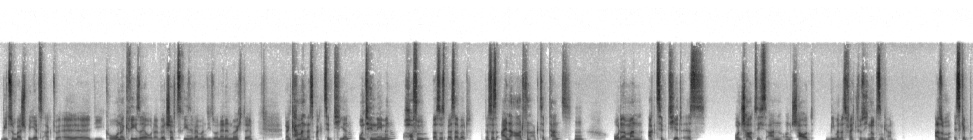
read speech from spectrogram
Wie zum Beispiel jetzt aktuell äh, die Corona-Krise oder Wirtschaftskrise, mhm. wenn man sie so nennen möchte. Dann kann man das akzeptieren und hinnehmen, hoffen, dass es besser wird. Das ist eine Art von Akzeptanz. Mhm. Oder man akzeptiert es und schaut sich's an und schaut, wie man das vielleicht für sich nutzen kann. Also es gibt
